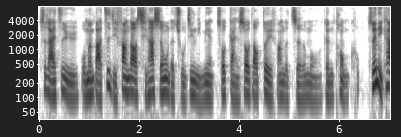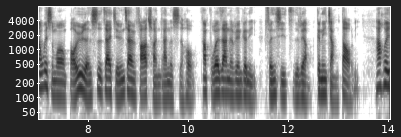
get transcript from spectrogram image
是来自于我们把自己放到其他生物的处境里面，所感受到对方的折磨跟痛苦。所以你看，为什么保育人士在捷运站发传单的时候，他不会在那边跟你分析资料、跟你讲道理？它会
